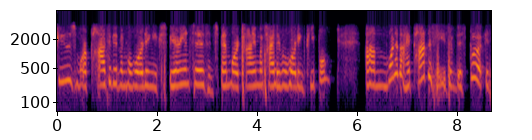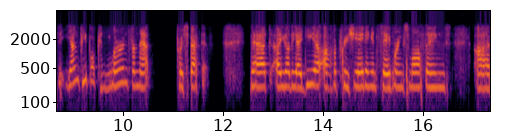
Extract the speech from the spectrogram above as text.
choose more positive and rewarding experiences and spend more time with highly rewarding people. Um, one of the hypotheses of this book is that young people can learn from that perspective. That uh, you know the idea of appreciating and savoring small things, uh,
